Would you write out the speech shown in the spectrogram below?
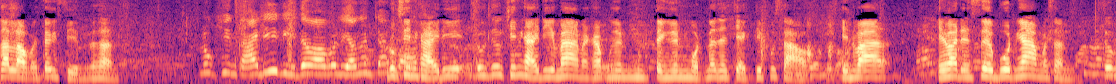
สั้นเราเป็นเตื้องศิลป์นะท่านลูกชิ้นขายดีดีแต่ว่าบ่เหลียงเงินจ้าลูกชิ้นขายดีลูกลูกชิ้นขายดีมากนะครับ เงินแต่เงินหมดน่าจะแจกทิปผู้สาว เห็นว่าเห็นว่าเดนเซอร์บูดง่ามมาสั่นซุ่ม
